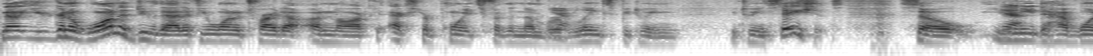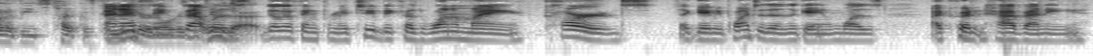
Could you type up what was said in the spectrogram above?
Now, you're going to want to do that if you want to try to unlock extra points for the number of links between between stations. So you Yeah. need to have one of each type of And I commuter in think order that to do was that. the other thing for me too, because one of my cards that gave me points in the game was I couldn't have any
